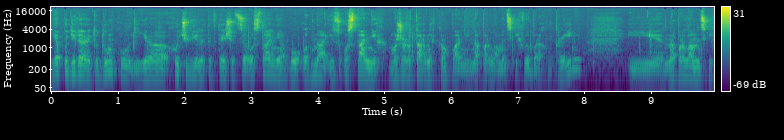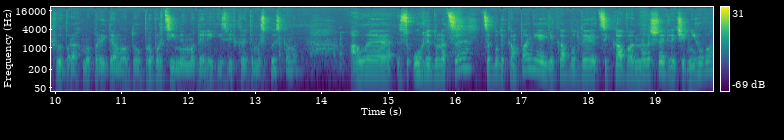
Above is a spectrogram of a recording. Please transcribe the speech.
я поділяю ту думку, і я хочу вірити в те, що це остання або одна із останніх мажоритарних кампаній на парламентських виборах в Україні. І на парламентських виборах ми перейдемо до пропорційної моделі із відкритими списками. Але з огляду на це, це буде кампанія, яка буде цікава не лише для Чернігова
